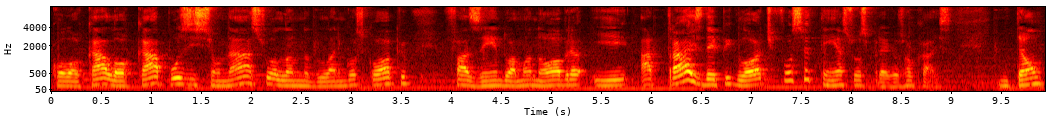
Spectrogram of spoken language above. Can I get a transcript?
colocar, alocar, posicionar a sua lâmina do laringoscópio, fazendo a manobra e atrás da epiglote você tem as suas pregas vocais. Então,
